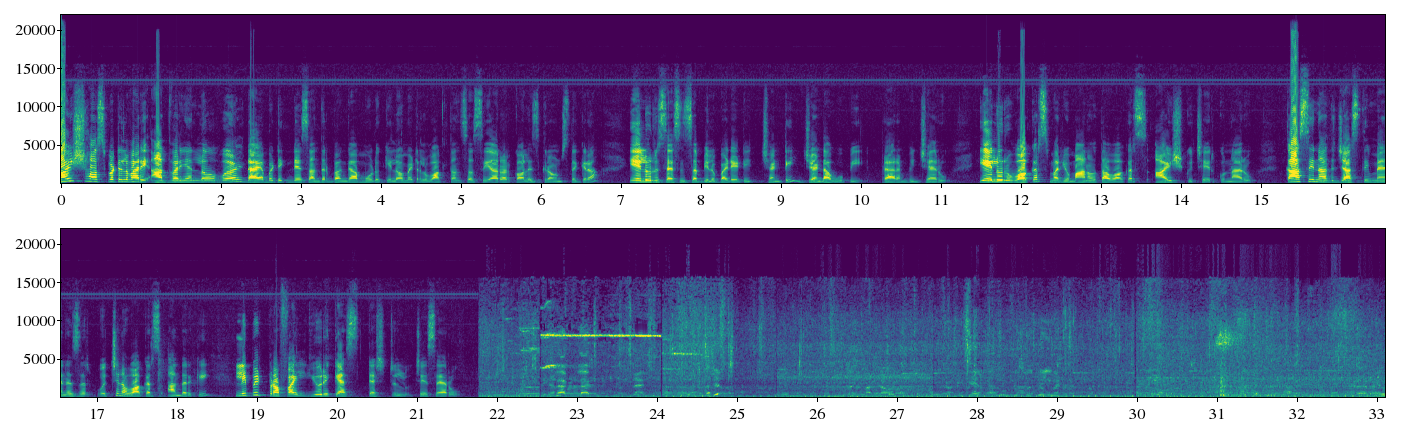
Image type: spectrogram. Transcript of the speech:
ఆయుష్ hospital వారి ఆధ్వర్యంలో world diabetic day సందర్భంగా మూడు కిలోమీటర్ల వాక్తం సిఆర్ఆర్ కాలేజ్ గ్రౌండ్స్ దగ్గర ఏలూరు శాసనసభ్యులు బడేటి చంటి జెండా ఊపి ప్రారంభించారు. ఏలూరు వాకర్స్ మరియు మానవతా వాకర్స్ ఆయుష్కు చేరుకున్నారు. కాశీనాథ్ జాస్తి మేనేజర్ వచ్చిన వాకర్స్ అందరికీ లిపిడ్ ప్రొఫైల్ యూరిక్ యాసిడ్ టెస్టులు చేశారు.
